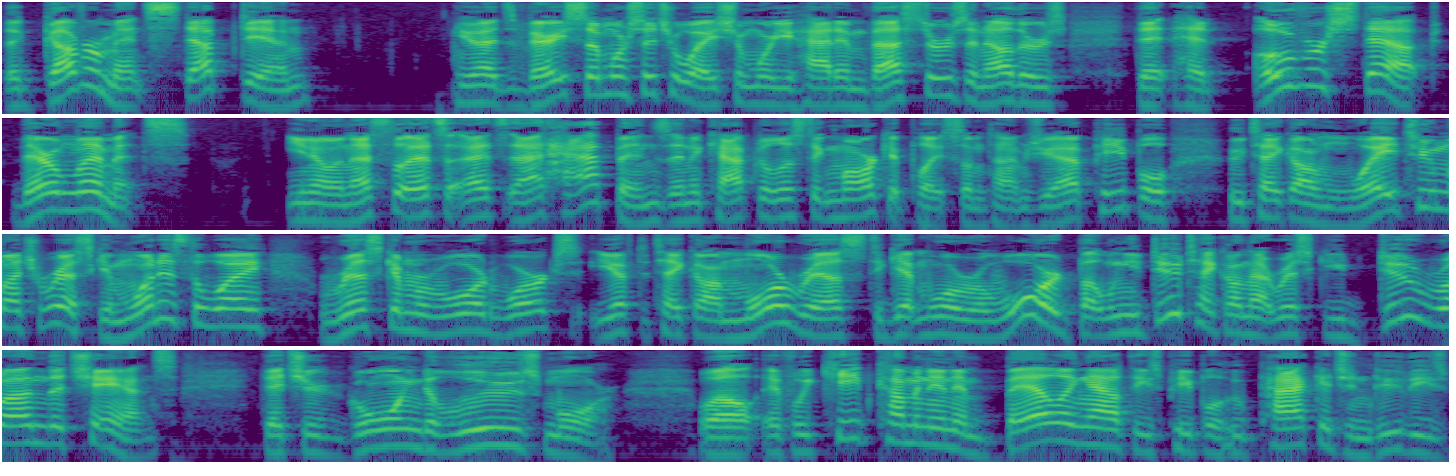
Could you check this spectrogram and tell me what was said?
the government stepped in. You had a very similar situation where you had investors and others that had overstepped their limits you know, and that's, that's, that's that happens in a capitalistic marketplace. Sometimes you have people who take on way too much risk. And what is the way risk and reward works? You have to take on more risk to get more reward. But when you do take on that risk, you do run the chance that you're going to lose more. Well, if we keep coming in and bailing out these people who package and do these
